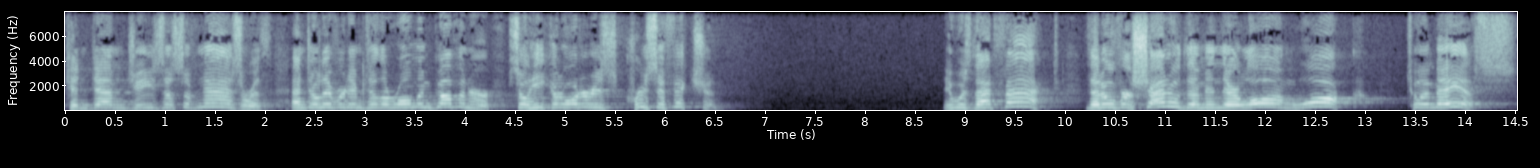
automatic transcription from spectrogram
condemned Jesus of Nazareth and delivered him to the Roman governor so he could order his crucifixion. It was that fact that overshadowed them in their long walk to Emmaus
